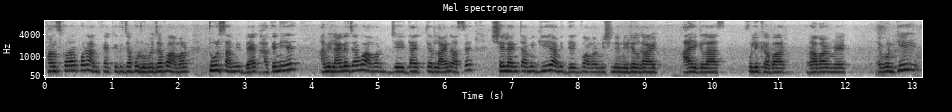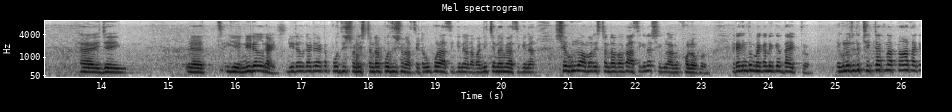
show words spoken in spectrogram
ফান্স করার পরে আমি ফ্যাক্টরিতে যাব রুমে যাব, আমার টুলস আমি ব্যাগ হাতে নিয়ে আমি লাইনে যাব, আমার যে দায়িত্বের লাইন আছে, সেই লাইনটা আমি গিয়ে আমি দেখব আমার মেশিনের needle guide eye glass pulley cover rubber mat এমনকি যে ইয়ে নিডেল গাইড নিডেল গাইডের একটা পজিশন স্ট্যান্ডার্ড পজিশন আছে। এটা উপরে আছে কিনা না বা নিচে নামে আছে কিনা, সেগুলো আমার স্ট্যান্ডার্ডভাবে আছে কিনা, সেগুলো আমি ফলো করব। এটা কিন্তু মেকানিকের দায়িত্ব। এগুলো যদি ঠিকঠাক না না থাকে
